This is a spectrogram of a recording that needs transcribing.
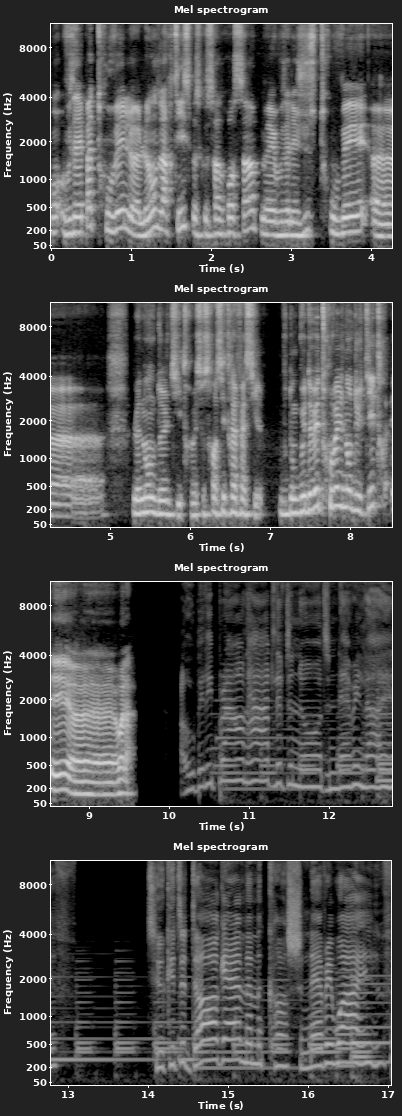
bon, vous n'allez pas trouver le, le nom de l'artiste parce que ce sera trop simple, mais vous allez juste trouver euh, le nom du titre. Mais ce sera aussi très facile. Donc, vous devez trouver le nom du titre et euh, voilà. Oh, Billy Brown had lived an ordinary life. Took it to dog and the cautionary wife.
